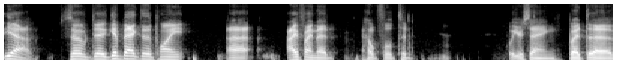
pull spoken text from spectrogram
yeah. So to get back to the point, uh, I find that helpful to what you're saying, but uh,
